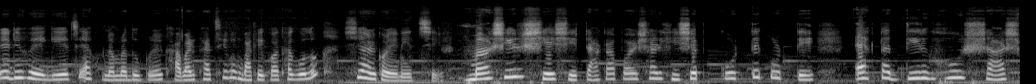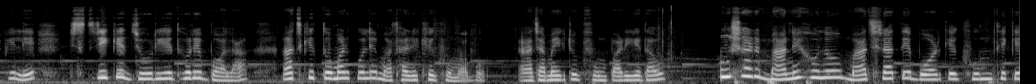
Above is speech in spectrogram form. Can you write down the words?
রেডি হয়ে গিয়েছে। এখন আমরা দুপুরের খাবার খাচ্ছি এবং বাকি কথাগুলো শেয়ার করে নিচ্ছি। মাসের শেষে টাকা পয়সার হিসেব করতে করতে একটা দীর্ঘ শ্বাস ফেলে স্ত্রীকে জড়িয়ে ধরে বলা, আজকে তোমার কোলে মাথা রেখে ঘুমাবো। আজ আমায় একটু ঘুম পাড়িয়ে দাও। সংসার মানে হলো মাঝরাতে বরকে ঘুম থেকে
